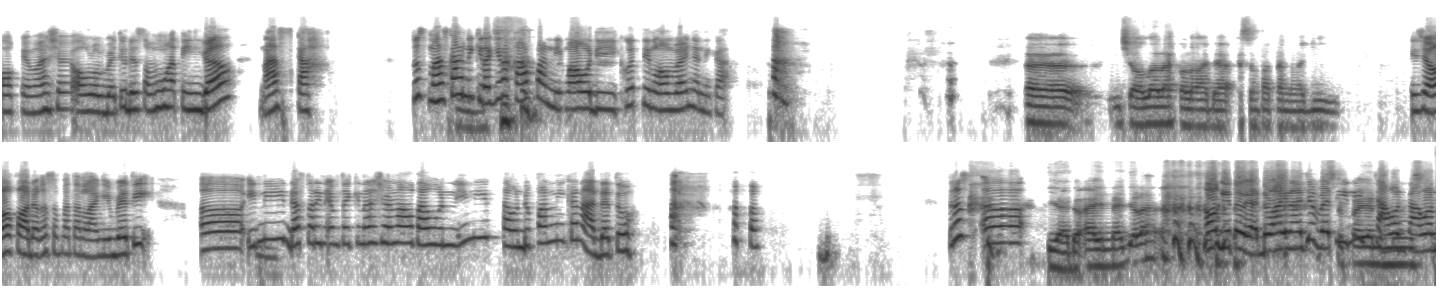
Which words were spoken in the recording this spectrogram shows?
Oke, masya Allah berarti udah semua tinggal naskah. Terus naskah nih kira-kira kapan nih mau diikutin lombanya nih kak? uh, insya Allah lah kalau ada kesempatan lagi. Insya Allah kalau ada kesempatan lagi. Berarti uh, ini hmm. daftarin MTQ nasional tahun ini, tahun depan nih kan ada tuh. Terus uh, ya doain aja lah. oh gitu ya, doain aja berarti Supaya ini calon-calon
